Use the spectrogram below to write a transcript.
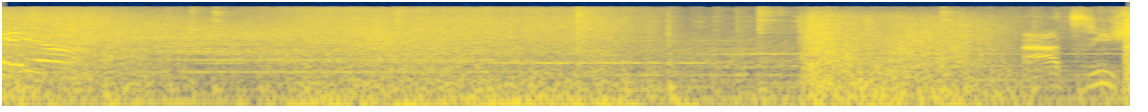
てよ。熱いじ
